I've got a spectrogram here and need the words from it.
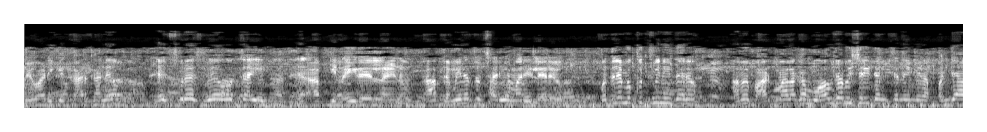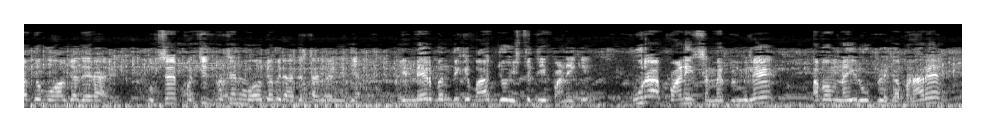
भिवाड़ी के कारखाने हो एक्सप्रेस वे हो, चाहे आपकी नई रेल लाइन हो। आप जमीनें तो सारी हमारी ले रहे हो, बदले में कुछ भी नहीं दे रहे हो। हमें भारतमाला का मुआवजा भी सही ढंग से नहीं मिला, पंजाब जो मुआवजा दे रहा है, उससे 25 परसेंट मुआवजा भी राजस्थान ने नहीं दिया। ये नहरबंदी के बाद जो स्थिति है पानी की, पूरा पानी समय पर मिले, अब हम नई रूपरेखा बना रहे हैं।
